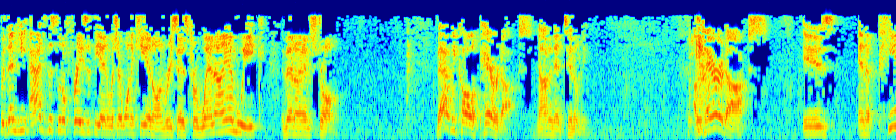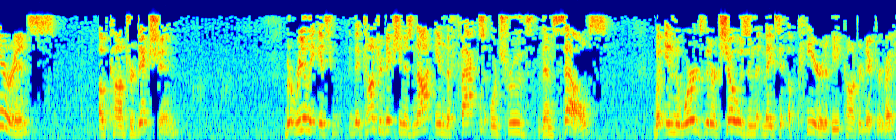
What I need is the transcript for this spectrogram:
But then he adds this little phrase at the end, which I want to key in on, where he says, For when I am weak, then I am strong. That we call a paradox, not an antinomy. A paradox is an appearance of contradiction, but really it's the contradiction is not in the facts or truths themselves, but in the words that are chosen that makes it appear to be contradictory, right?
